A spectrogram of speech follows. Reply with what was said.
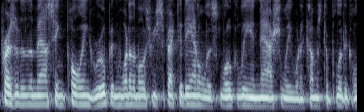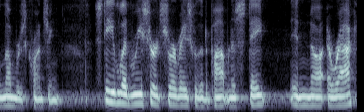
president of the MassINC Polling Group and one of the most respected analysts locally and nationally when it comes to political numbers crunching. Steve led research surveys for the Department of State in uh, Iraq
